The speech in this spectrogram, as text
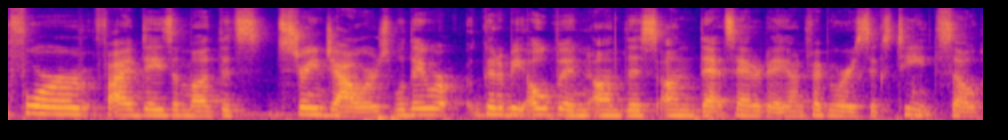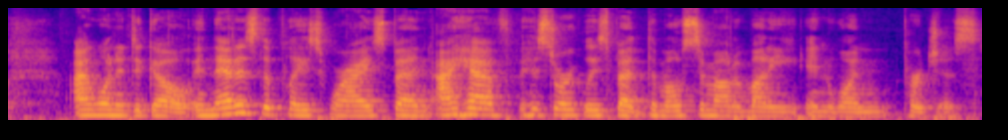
four or five days a month. It's strange hours. Well, they were going to be open on this on that Saturday on February 16th. So I wanted to go. And that is the place where I spend I have historically spent the most amount of money in one purchase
